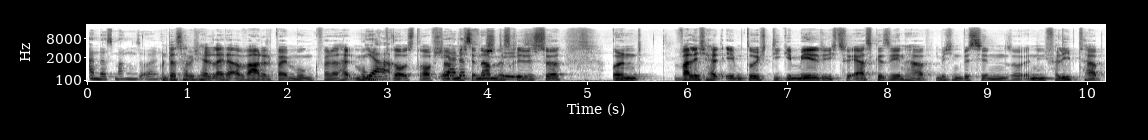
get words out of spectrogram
anders machen sollen. Und das habe ich halt leider erwartet bei Munk, weil da halt Munk ja. draus drauf stand, ja, nicht der Name des Regisseurs. Und weil ich halt eben durch die Gemälde, die ich zuerst gesehen habe, mich ein bisschen so in ihn verliebt habe.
